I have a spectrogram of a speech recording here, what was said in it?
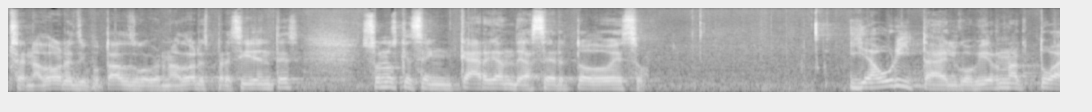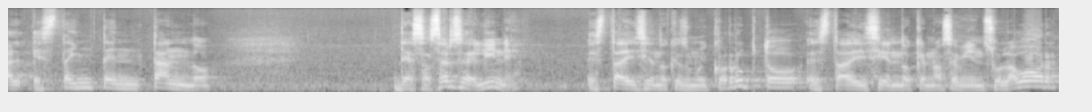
senadores, diputados, gobernadores, presidentes, son los que se encargan de hacer todo eso. Y ahorita el gobierno actual está intentando deshacerse del INE. Está diciendo que es muy corrupto, está diciendo que no hace bien su labor,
